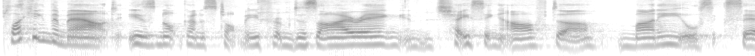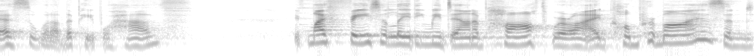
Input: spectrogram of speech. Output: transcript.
plucking them out is not going to stop me from desiring and chasing after money or success or what other people have. If my feet are leading me down a path where I compromise and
